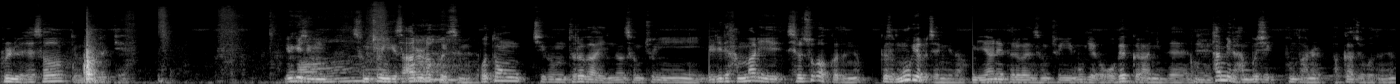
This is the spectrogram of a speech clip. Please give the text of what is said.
분류해서 이렇게 여기 지금 아. 성충이 알을 낳고 있습니다. 보통 지금 들어가 있는 성충이 일일이 한 마리 셀 수가 없거든요. 그래서 무게로 잽니다. 이 안에 있는 성충이 무게가 500g인데 네. 3일에 한 번씩 분판을 바꿔주거든요.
